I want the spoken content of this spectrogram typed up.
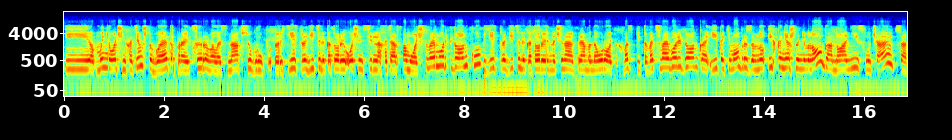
и мы не очень хотим, чтобы это проецировалось на всю группу. То есть есть родители, которые очень сильно хотят помочь своему ребенку, есть родители, которые начинают прямо на уроках воспитывать своего ребенка, и таким образом, ну, их, конечно, немного, но они случаются,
